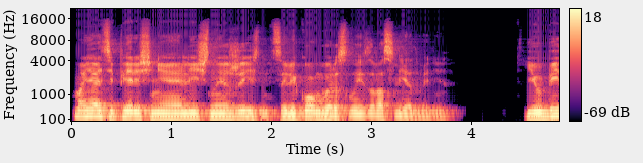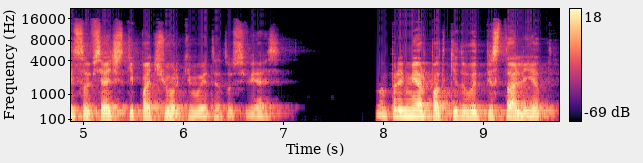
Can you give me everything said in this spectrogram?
Моя теперешняя личная жизнь целиком выросла из расследования и убийца всячески подчеркивает эту связь. Например, подкидывает пистолет,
